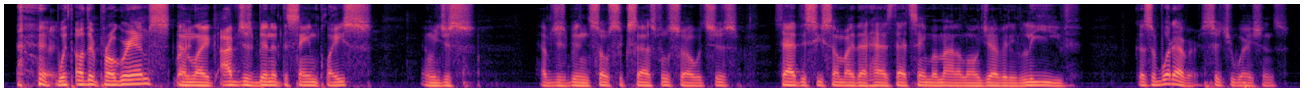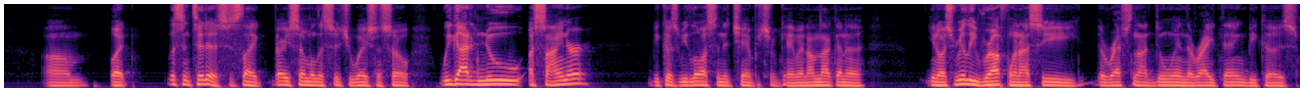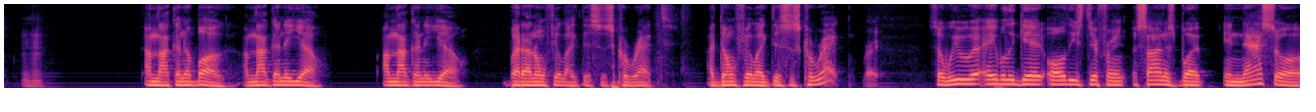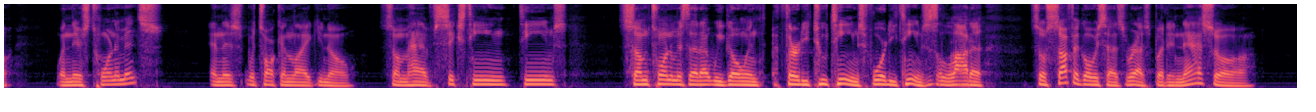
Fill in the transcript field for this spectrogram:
with other programs, and like I've just been at the same place, and we just have just been so successful. So it's just sad to see somebody that has that same amount of longevity leave because of whatever situations. Um, but listen to this; it's like very similar situation. So we got a new assigner because we lost in the championship game, and I'm not gonna you know, it's really rough when I see the refs not doing the right thing because I'm not gonna bug. I'm not gonna yell. I'm not gonna yell. But I don't feel like this is correct. I don't feel like this is correct. Right. So we were able to get all these different assigners, but in Nassau, when there's tournaments, and there's we're talking like you know some have 16 teams, some tournaments that we go in 32 teams, 40 teams. It's a lot of. So Suffolk always has refs, but in Nassau,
